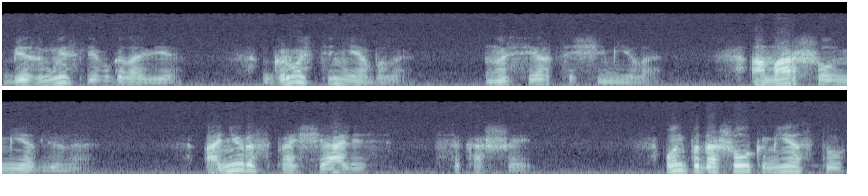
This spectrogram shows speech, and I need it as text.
без мысли в голове. Грусти не было, но сердце щемило. Амар шел медленно — они распрощались с Акашей. Он подошел к месту,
